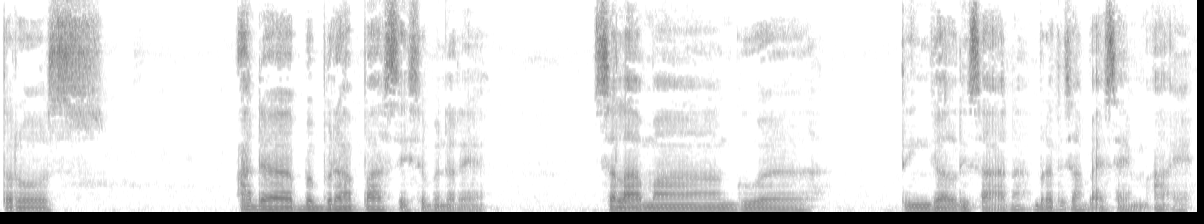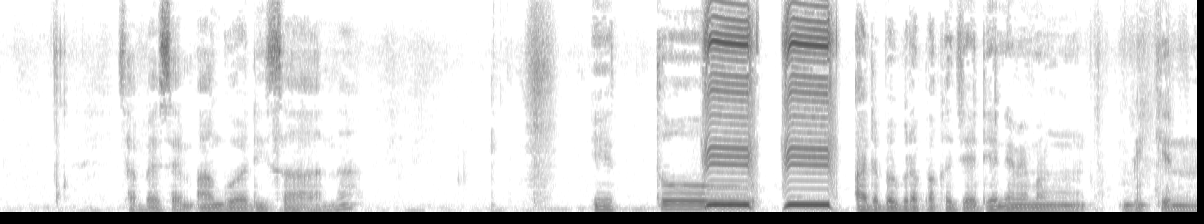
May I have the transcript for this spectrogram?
terus ada beberapa sih sebenarnya. Selama gue tinggal di sana berarti sampai SMA ya. Sampai SMA gue di sana itu ada beberapa kejadian yang memang bikin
